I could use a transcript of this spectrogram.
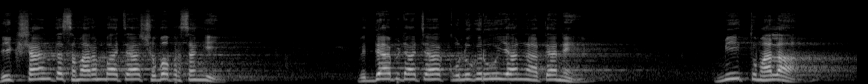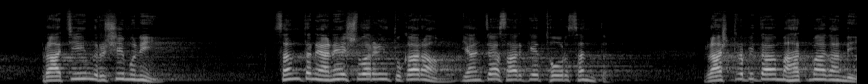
दीक्षांत समारंभाच्या शुभप्रसंगी विद्यापीठाच्या कुलगुरू या नात्याने मी तुम्हाला प्राचीन ऋषीमुनी संत ज्ञानेश्वर आणि तुकाराम यांच्यासारखे थोर संत राष्ट्रपिता महात्मा गांधी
